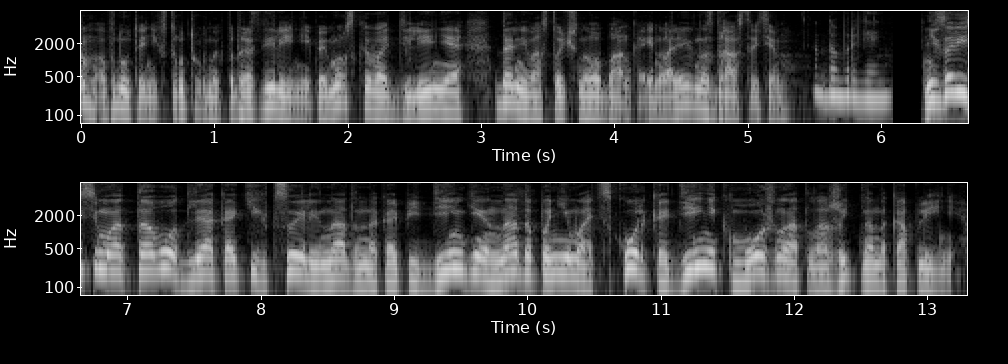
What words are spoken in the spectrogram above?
внутренних структурных подразделений Приморского отделения Дальневосточного банка. Инна Валерьевна, здравствуйте. Добрый день. Независимо от того, для каких целей надо накопить деньги, надо понимать, сколько денег можно отложить на накопление.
